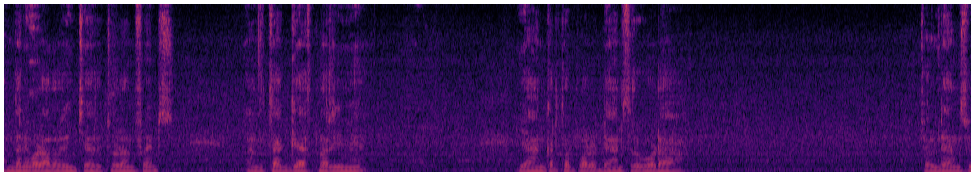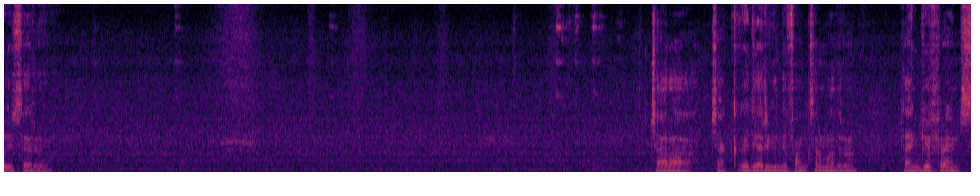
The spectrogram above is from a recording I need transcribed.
అందరిని కూడా అలరించారు. చూడండి ఫ్రెండ్స్ ఎంత చక్కగా వేస్తున్నారు ఈమె. యాంకర్తో పాటు డ్యాన్సర్ కూడా చాలా డ్యాన్స్ వేశారు. చాలా చక్కగా జరిగింది ఫంక్షన్ మాత్రం. Thank you friends.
